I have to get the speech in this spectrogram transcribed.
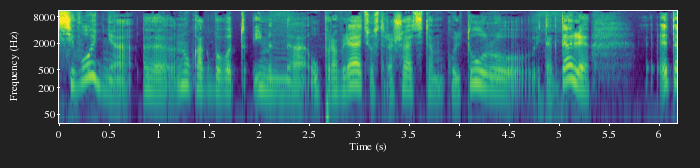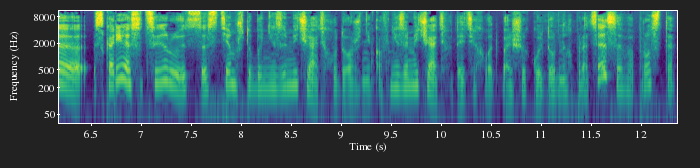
сегодня, э, ну, как бы вот именно управлять, устрашать там культуру и так далее – это скорее ассоциируется с тем, чтобы не замечать художников, не замечать вот этих вот больших культурных процессов, а просто,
